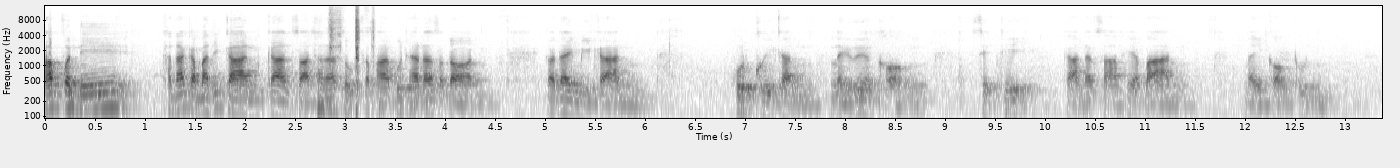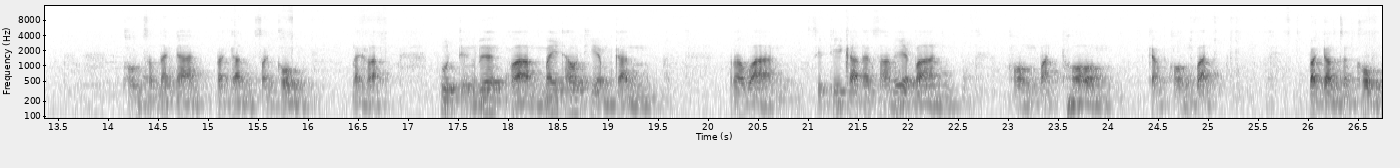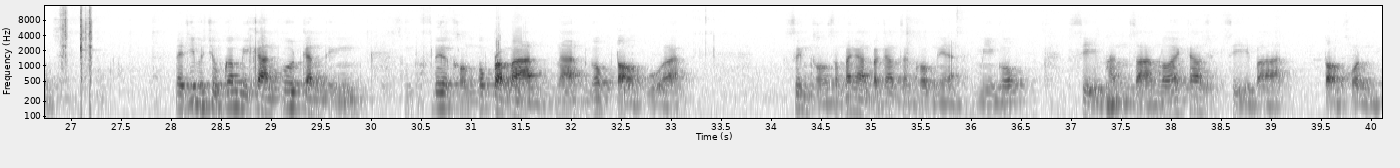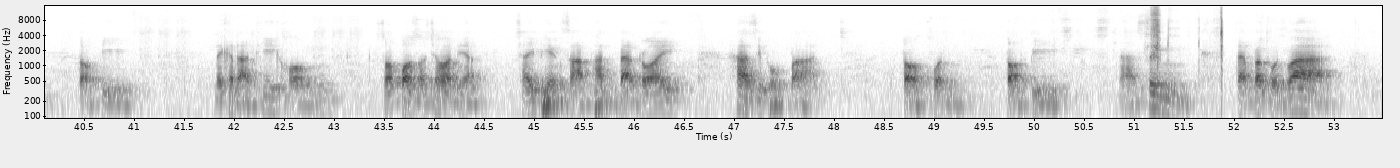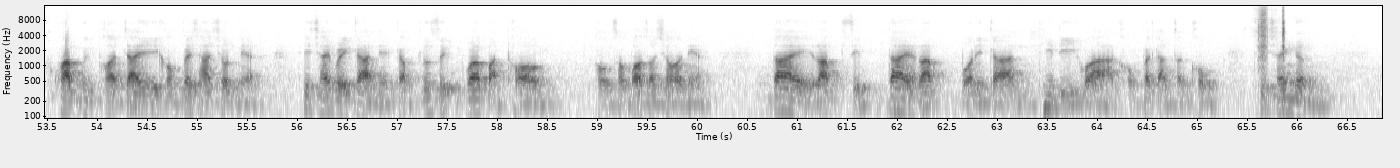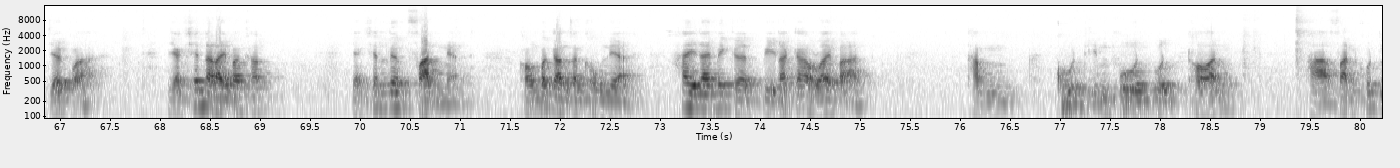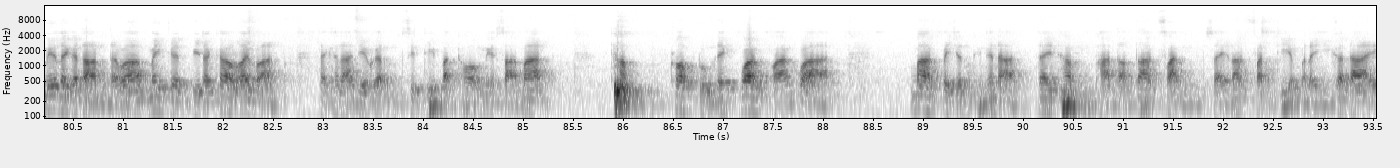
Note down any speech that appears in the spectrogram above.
ครับวันนี้คณะกรรมาการการสาธารณสุขสภาผู้แทนราษฎร ก็ได้มีการพูดคุยกันในเรื่องของสิทธิการรักษาพยาบาลในกองทุน ของสำนักงานประกันสังคมนะครับ พูดถึงเรื่องความไม่เท่าเทียมกันระหว่างสิทธิการรักษาพยาบาลของบัตรทองกับของบัตรประกันสังคม ในที่ประชุมก็มีการพูดกันถึงเรื่องของงบประมาณนะงบต่อหัว ซึ่งของสำนักงานประกันสังคมเนี่ยมีงบ 4,394 บาทต่อคนต่อปี ในขณะที่ของสปสชเนี่ยใช้เพียง 3,856 บาท ต่อคนต่อปีนะซึ่งแต่ปรากฏว่าความพึงพอใจของประชาชนเนี่ย ที่ใช้บริการเนี่ยกับรู้สึกว่าบัตรทองของสปสชเนี่ยได้รับสิทธิ์ได้รับบริการที่ดีกว่าของประกันสังคมที่ใช้เงินเยอะกว่า อย่างเช่นอะไรบ้างครับ อย่างเช่นเรื่องฟันเนี่ยของประกันสังคมเนี่ยให้ได้ไม่เกินปีละ 900 บาททำขูดหินปูนอุดถอนผ่าฟันคุดหรืออะไรก็ตามแต่ว่าไม่เกินปีละ 900 บาท แต่ขณะเดียวกันสิทธิบัตรทองเนี่ยสามารถ ทำครอบคลุมได้กว้างขวางกว่า มากไปจนถึงขนาดได้ทำผ่าตัดรากฟัน ใส่รากฟันเทียมอะไรอย่างนี้ก็ได้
